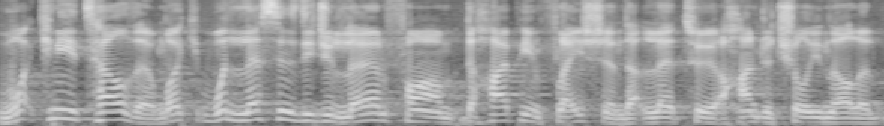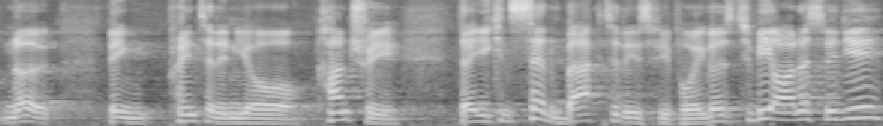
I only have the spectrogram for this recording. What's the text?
What can you tell them? What, what lessons did you learn from the hyperinflation that led to a $100 trillion note being printed in your country that you can send back to these people? He goes, to be honest with you,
